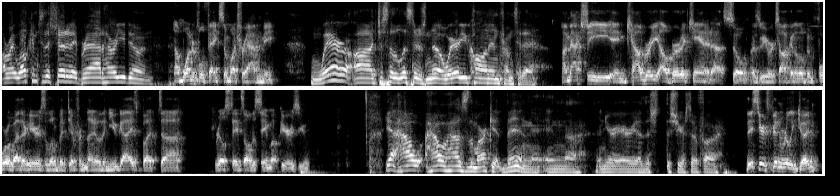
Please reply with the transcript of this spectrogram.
All right, welcome to the show today, Brad. How are you doing? I'm wonderful. Thanks so much for having me. Where, uh, just so the listeners know, where are you calling in from today? I'm actually in Calgary, Alberta, Canada. So, as we were talking a little bit before, weather here is a little bit different, I know, than you guys, but uh, real estate's all the same up here as you. Yeah how how has the market been in uh, in your area this this year so far? This year it's been really good.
